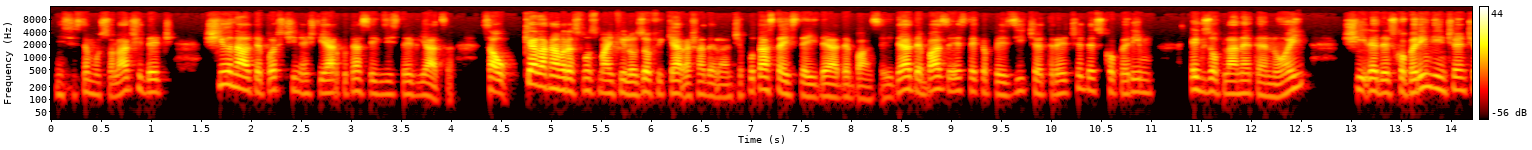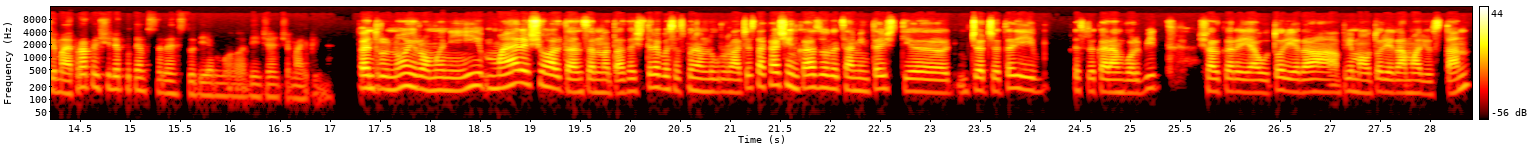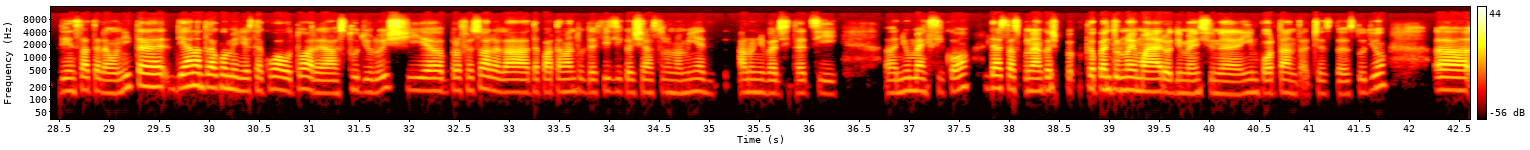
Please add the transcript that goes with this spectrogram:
din sistemul solar și deci și în alte părți, cine știe, ar putea să existe viață. Sau chiar dacă am răspuns mai filozofic chiar așa de la început, asta este ideea de bază. Ideea de bază este că pe zi ce trece descoperim exoplanete noi și le descoperim din ce în ce mai aproape și le putem să le studiem uh, din ce în ce mai bine. Pentru noi, românii, mai are și o altă însemnătate și trebuie să spunem lucrul acesta, ca și în cazul, îți amintești, uh, cercetării despre care am vorbit și al cărei autor era, prima autor era Marius Stan, din Statele Unite. Diana Dragomir este coautoare a studiului și uh, profesoară la Departamentul de Fizică și Astronomie al Universității uh, New Mexico. De asta spuneam că, că pentru noi mai are o dimensiune importantă acest uh, studiu.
